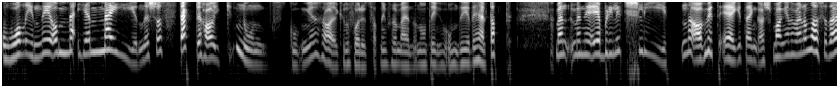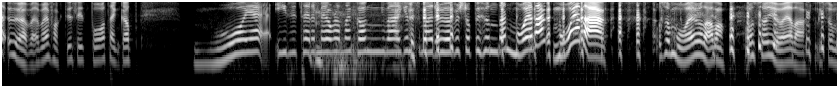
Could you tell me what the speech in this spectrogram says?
all in i. Og me jeg mener så sterkt. Jeg har ikke noen ganger har jeg ikke noen forutsetning for å mene noen ting om det i det hele tatt. Men, men jeg blir litt sliten av mitt eget engasjement innimellom. Da, så da øver jeg meg faktisk litt på å tenke at må jeg irritere meg over denne gangveien som er øverst oppe i Hunndalen? Må jeg det? Må jeg det? Og så må jeg jo det, da. Og så gjør jeg det, liksom.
